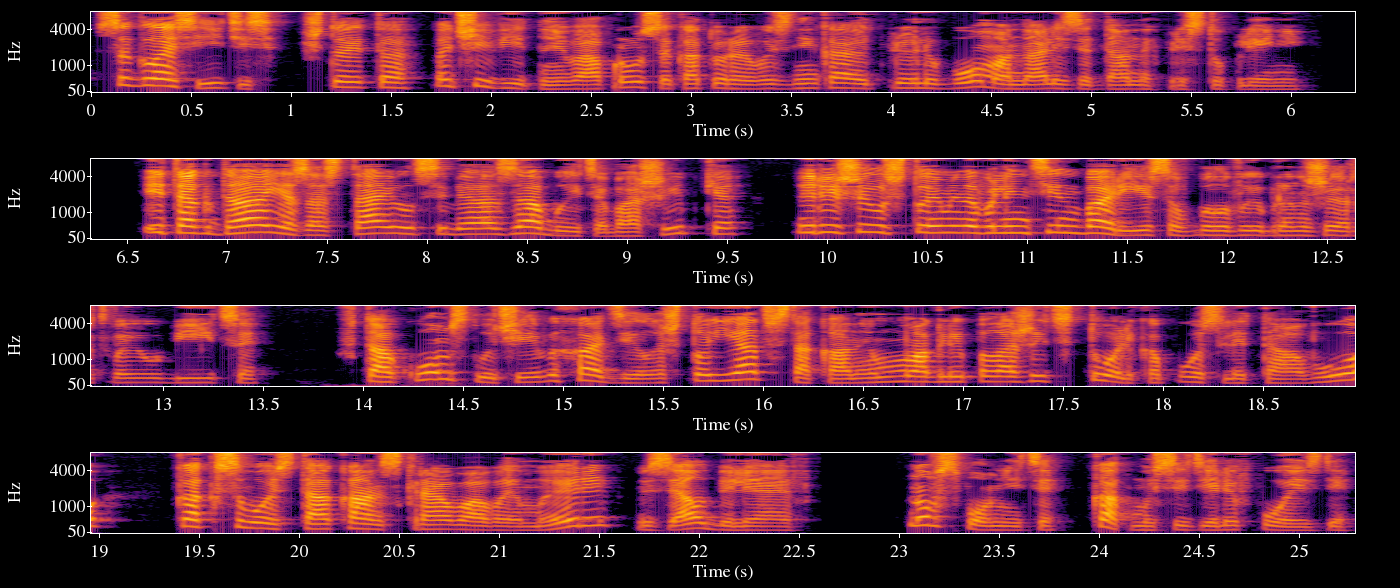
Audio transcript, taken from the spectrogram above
Согласитесь, что это очевидные вопросы, которые возникают при любом анализе данных преступлений. И тогда я заставил себя забыть об ошибке и решил, что именно Валентин Борисов был выбран жертвой убийцы. В таком случае выходило, что яд в стакан ему могли положить только после того, как свой стакан с кровавой Мэри взял Беляев. Но вспомните, как мы сидели в поезде.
